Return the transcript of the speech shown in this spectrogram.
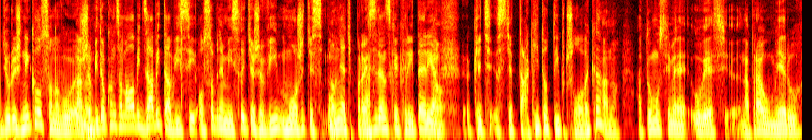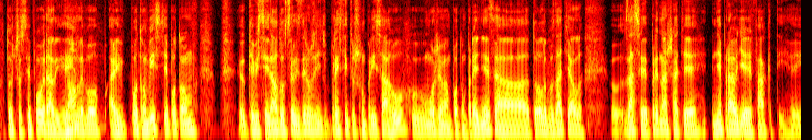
Ďuriš Nikolsonovú, ano. že by dokonca mala byť zabitá zabitá. Vy si osobne myslíte, že vy môžete splňať no. prezidentské kritéria, no. keď ste takýto typ človeka? Áno. A tu musíme uviesť na pravú mieru to, čo ste povedali, hej? No. lebo aj potom vy ste potom, keby ste náhodou chceli zdrožiť prestitučnú prísahu, môžem vám potom predniesť a to, lebo zatiaľ zase prednášate nepravdivé fakty. Hej?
